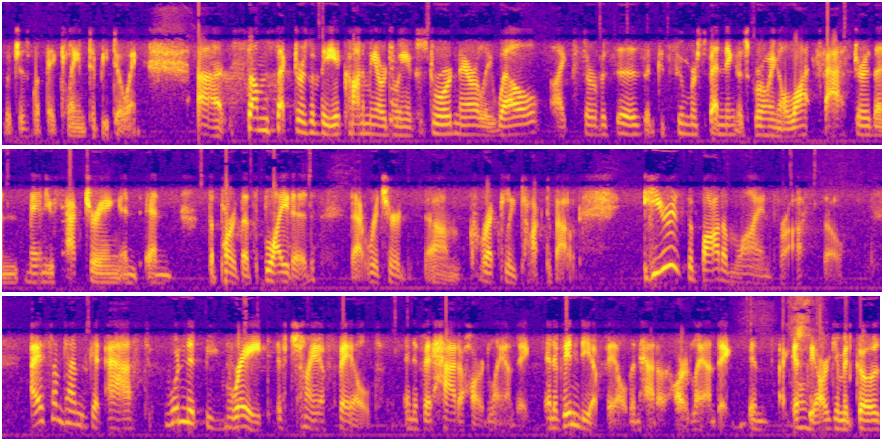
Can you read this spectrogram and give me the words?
which is what they claim to be doing. Uh, some sectors of the economy are doing extraordinarily well, like services and consumer spending is growing a lot faster than manufacturing and, and the part that's blighted that Richard um, correctly talked about here's the bottom line for us, though. I sometimes get asked, wouldn't it be great if China failed and if it had a hard landing, and if India failed and had a hard landing? And I guess oh. the argument goes,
